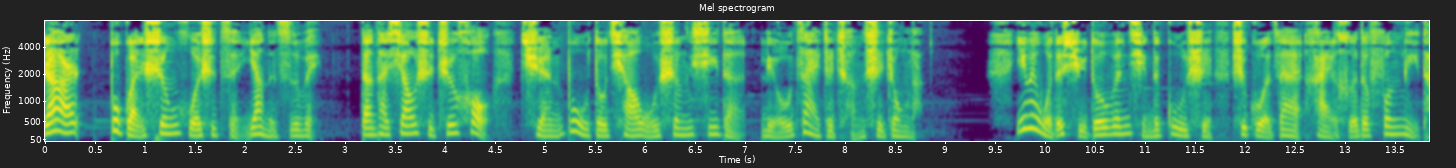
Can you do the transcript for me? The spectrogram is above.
然而，不管生活是怎样的滋味，当它消逝之后，全部都悄无声息的留在这城市中了。因为我的许多温情的故事是裹在海河的风里的，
